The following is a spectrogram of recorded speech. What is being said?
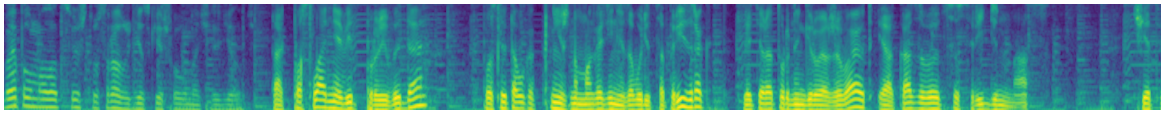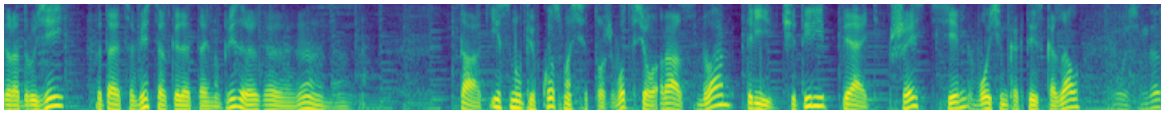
Apple молодцы, что сразу детские шоу начали делать. Так, послание від привида. После того, как в книжном магазине заводится призрак, литературные герои оживают и оказываются среди нас. Четверо друзей пытаются вместе разгадать тайну призрака. Так, и Снупи в космосе тоже. Вот все. Раз, два, три, четыре, пять, шесть, семь, восемь, как ты и сказал. 8, да?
